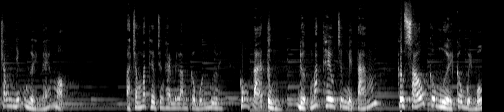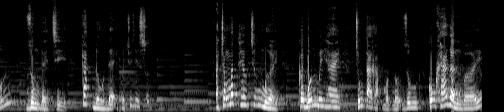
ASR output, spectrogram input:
trong những người bé mọn ở trong Matthew chương 25 câu 40 cũng đã từng được Matthew chương 18 câu 6, câu 10, câu 14 dùng để chỉ các đồ đệ của Chúa Giêsu. Ở trong mắt theo chương 10 câu 42 chúng ta gặp một nội dung cũng khá gần với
